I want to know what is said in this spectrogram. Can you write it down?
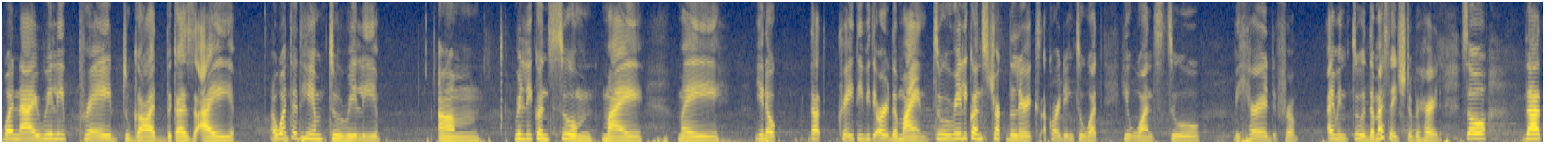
when I really prayed to God because I I wanted Him to really um, really consume my my you know that creativity or the mind to really construct the lyrics according to what He wants to be heard from. I mean, to the message to be heard. So that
